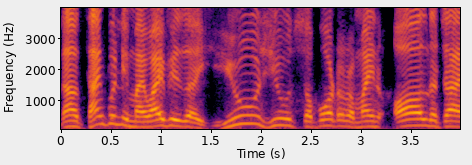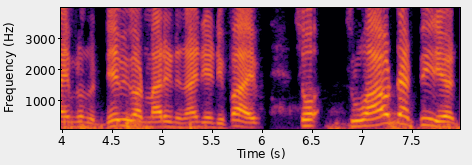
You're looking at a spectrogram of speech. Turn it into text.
Now, thankfully, my wife is a huge, huge supporter of mine all the time from the day we got married in 1985. So throughout that period,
